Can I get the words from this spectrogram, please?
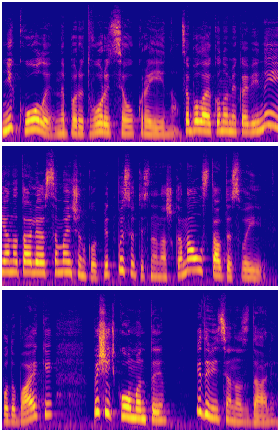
ніколи не перетвориться Україна. Це була економіка війни. Я Наталія Семенченко. Підписуйтесь на наш канал, ставте свої вподобайки, пишіть коменти і дивіться нас далі.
